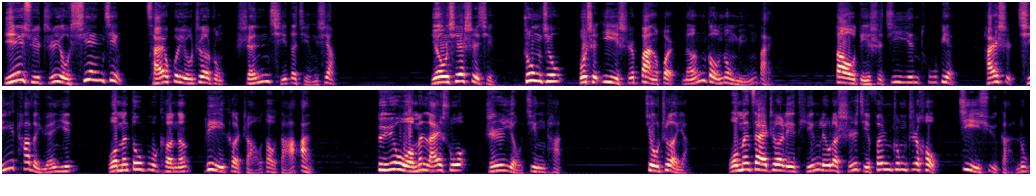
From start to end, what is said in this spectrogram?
也许只有仙境。才会有这种神奇的景象。有些事情终究不是一时半会儿能够弄明白的，到底是基因突变还是其他的原因，我们都不可能立刻找到答案。对于我们来说，只有惊叹。就这样，我们在这里停留了十几分钟之后，继续赶路，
